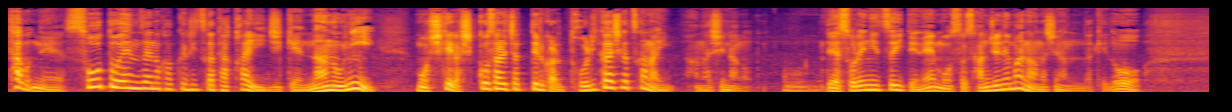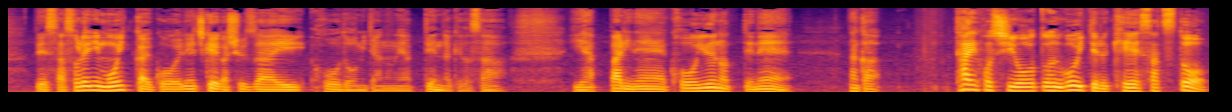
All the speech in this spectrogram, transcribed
多分ね、相当冤罪の確率が高い事件なのに、もう死刑が執行されちゃってるから取り返しがつかない話なの。で、それについてね、もうそれ30年前の話なんだけど、でさ、それにもう一回こう NHK が取材報道みたいなのやってんだけどさ、やっぱりね、こういうのってね、なんか、逮捕しようと動いてる警察と、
